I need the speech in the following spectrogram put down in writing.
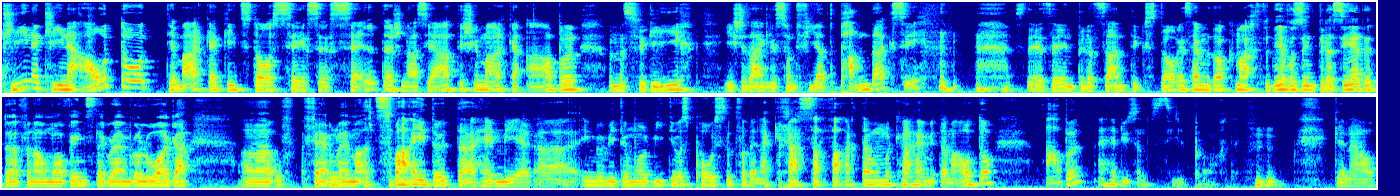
kleinen, kleinen Auto. Die Marke gibt es hier sehr, sehr selten, das ist eine asiatische Marke, aber wenn man es vergleicht, ist das eigentlich so ein Fiat Panda gewesen. sehr, sehr interessante Stories haben wir da gemacht. Für die, die es interessiert, dürfen auch mal auf Instagram schauen äh, auf Fernweh mal 2. Dort äh, haben wir äh, immer wieder mal Videos postet von diesen krassen Fahrten, die wir hatten mit dem Auto. Aber er hat uns ans Ziel gebracht. genau.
